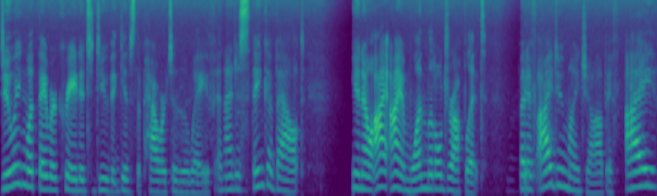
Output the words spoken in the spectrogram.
doing what they were created to do that gives the power to the wave. And I just think about, you know, I, I am one little droplet. But if I do my job, if I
